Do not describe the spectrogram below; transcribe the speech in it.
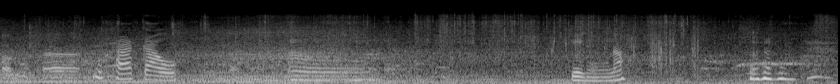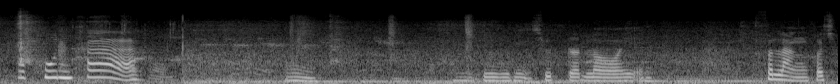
ครับลูกค้าลูกค้าเก่าเออเก่งเนาะ ขอบคุณค่ะอืมดูนี่ชุดละร้อยเองฝรั่งเขาช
